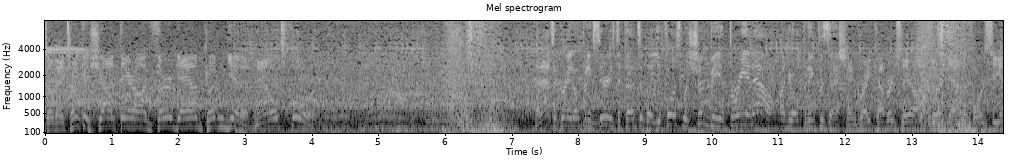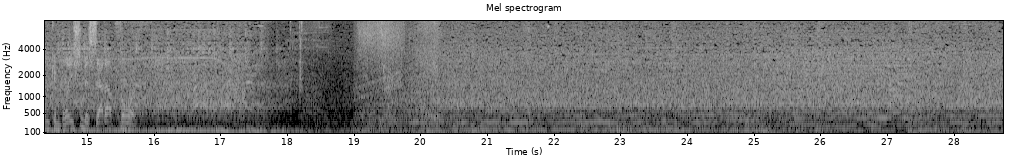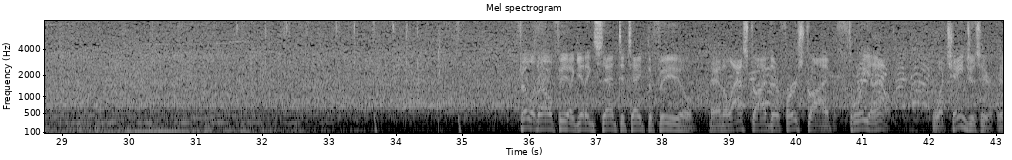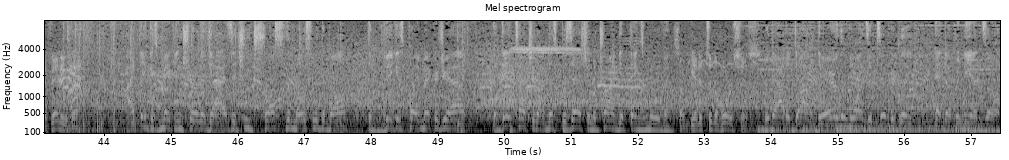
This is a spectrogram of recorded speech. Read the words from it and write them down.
So they took a shot there on third down, couldn't get it. Now it's four. Now, that's a great opening series defensively. You force what should be a three and out on your opening possession. And great coverage there on third down to force the incompletion to set up fourth. Philadelphia getting sent to take the field. And the last drive, their first drive, three and out. What changes here, if anything? I I think it's making sure the guys that you trust the most with the ball, the biggest playmakers you have, that they touch it on this possession to try and get things moving. So get it to the horses. Without a doubt. They're the ones that typically end up in the end zone.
